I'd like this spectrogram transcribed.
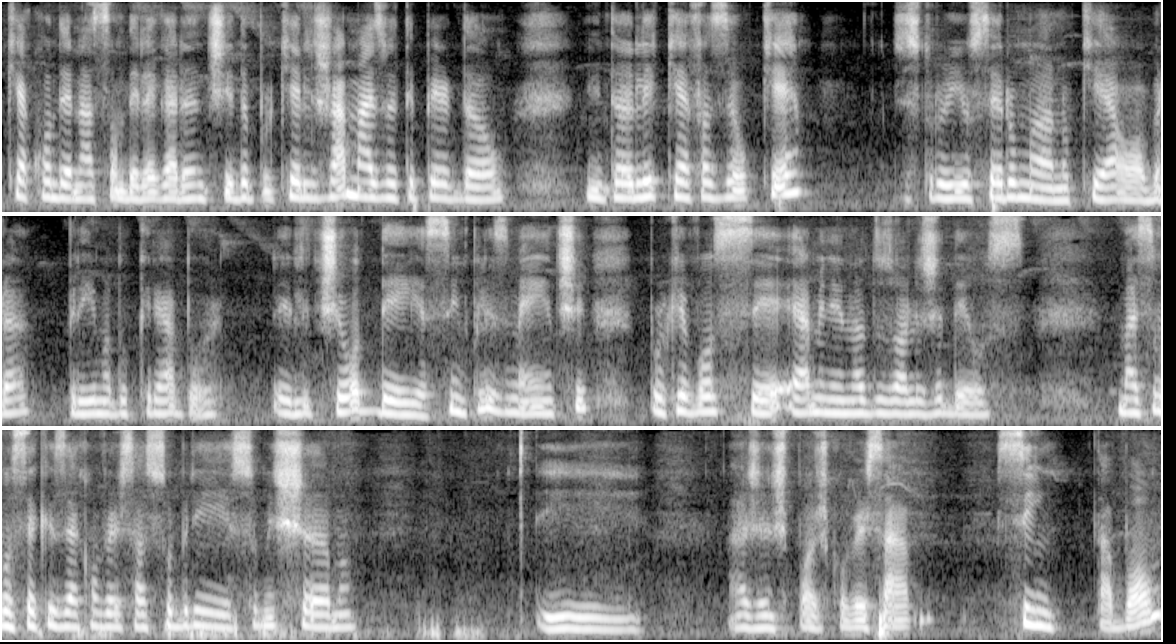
que a condenação dele é garantida porque ele jamais vai ter perdão. Então ele quer fazer o quê? Destruir o ser humano, que é a obra-prima do Criador. Ele te odeia simplesmente porque você é a menina dos olhos de Deus. Mas se você quiser conversar sobre isso, me chama. E a gente pode conversar sim, tá bom?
